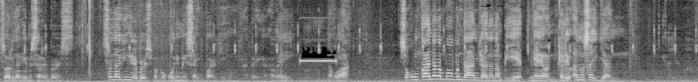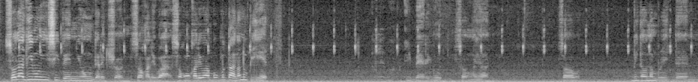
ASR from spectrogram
So, lagay mo sa reverse. So, laging reverse pag kukunin mo yung side parking. Ate, okay? Nakuha? So, kung kanan ang pupuntahan, kanan ang pihit. Ngayon, kaliw anong side yan? So, lagi mong isipin yung direction. So, kaliwa. So, kung kaliwa ang pupuntahan, anong pihit? Kaliwa. Eh, very good. So, ngayon. So, bitaw ng brake then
